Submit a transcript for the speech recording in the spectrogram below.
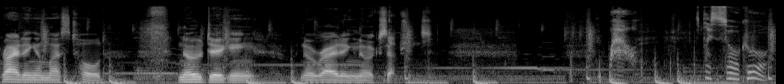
riding unless told. No digging, no riding, no exceptions. Wow, this place is so cool. It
